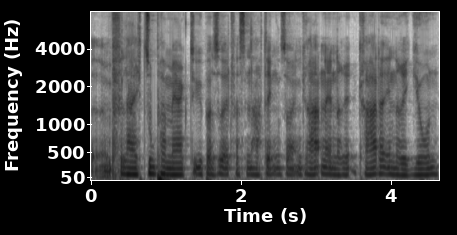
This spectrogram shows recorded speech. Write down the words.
äh, vielleicht Supermärkte über so etwas nachdenken sollen, gerade in, gerade in Regionen,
